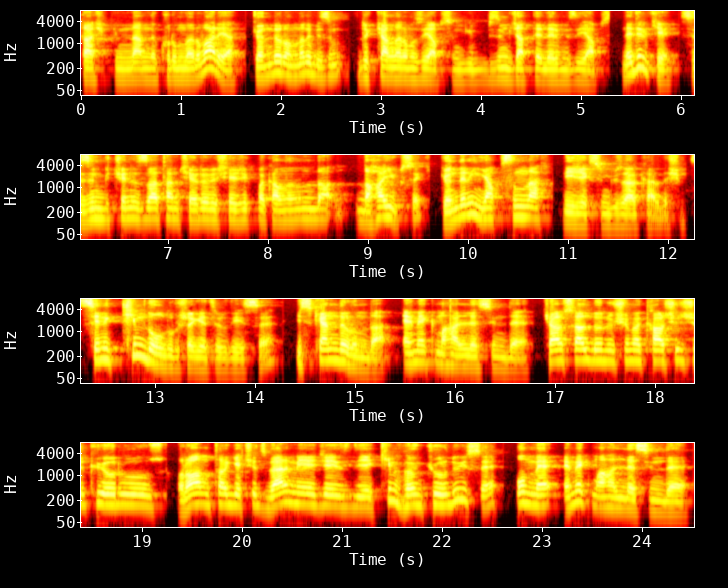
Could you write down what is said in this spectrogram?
Taş bilmem ne kurumları var ya gönder onları bizim dükkanlarımızı yapsın, bizim caddelerimizi yapsın. Nedir ki? Sizin bütçeniz zaten Çevre ve Şehircilik Bakanlığı'nın da daha yüksek. Gönderin yapsınlar diyeceksin güzel kardeşim. Seni kim dolduruşa getirdiyse İskenderun'da, Emek Mahallesi'nde, kentsel dönüşüme karşı çıkıyoruz, ranta geçit vermeyeceğiz diye kim hönkürdüyse o me- Emek Mahallesi'nde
